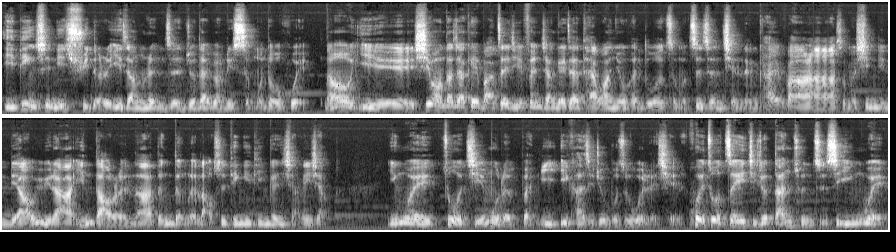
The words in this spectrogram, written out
一定是你取得了一张认证就代表你什么都会。然后也希望大家可以把这一集分享给在台湾有很多什么自称潜能开发啦、什么心灵疗愈啦、引导人啊等等的老师听一听跟想一想，因为做节目的本意一开始就不是为了钱，会做这一集就单纯只是因为。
